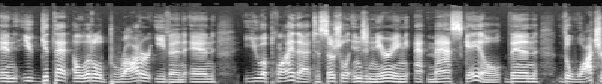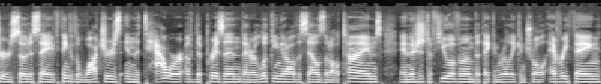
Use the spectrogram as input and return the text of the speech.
and you get that a little broader even and you apply that to social engineering at mass scale, then the watchers, so to say, think of the watchers in the tower of the prison that are looking at all the cells at all times, and there's just a few of them, but they can really control everything.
